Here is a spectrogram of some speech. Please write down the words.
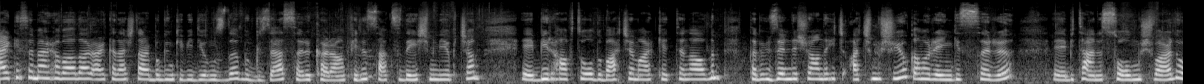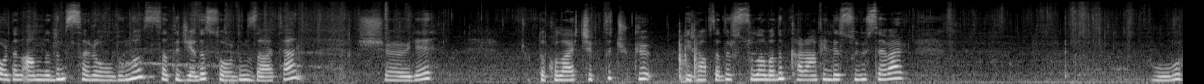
Herkese merhabalar arkadaşlar. Bugünkü videomuzda bu güzel sarı karanfilin saksı değişimini yapacağım. Ee, bir hafta oldu bahçe marketten aldım. Tabi üzerinde şu anda hiç açmışı yok ama rengi sarı. Ee, bir tane solmuş vardı. Oradan anladım sarı olduğunu. Satıcıya da sordum zaten. Şöyle çok da kolay çıktı çünkü bir haftadır sulamadım. Karanfil de suyu sever. Oh,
